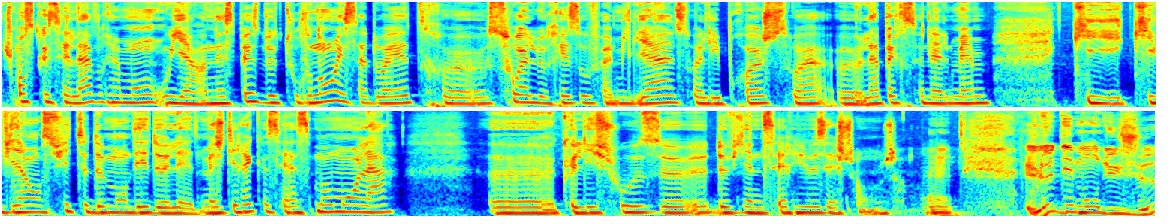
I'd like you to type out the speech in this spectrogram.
Je pense que c'est là vraiment où il y a un espèce de tournant et ça doit être euh, soit le réseau familial, soit les proches, soit euh, la personne elle-même qui, qui vient ensuite demander de l'aide. Mais je dirais que c'est à ce moment-là euh, que les choses euh, deviennent sérieuses et changent. Mmh. Le démon du jeu,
